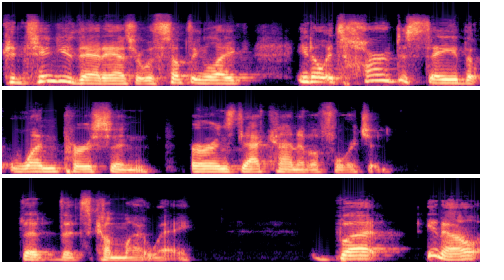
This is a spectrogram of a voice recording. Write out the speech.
continue that answer with something like, you know, it's hard to say that one person earns that kind of a fortune that that's come my way, but you know,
